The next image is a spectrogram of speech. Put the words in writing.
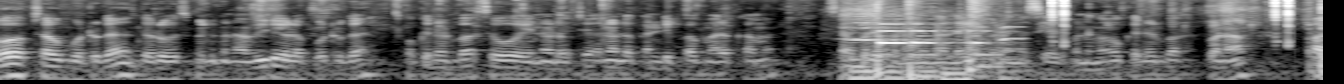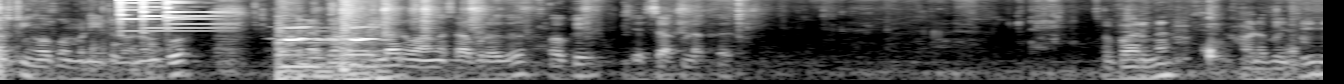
ரோ ரோப்ஸாகவும் போட்டிருக்கேன். இந்த ரோஸ் மில்க் நான் வீடியோவில் போட்டிருக்கேன். ஓகே நண்பா. ஸோ என்னோட சேனலை கண்டிப்பாக மறக்காமல் சப்ஸ்கிரைப் பண்ணுங்கள் லைக் பண்ணுங்கள் ஷேர் பண்ணுங்கள் ஓகே நண்பா. இப்போ நான் ஃபாஸ்டிங் ஓப்பன் பண்ணிகிட்டு இருக்கேன். நம்ப ஓகே நண்பா. எல்லோரும் வாங்க சாப்பிட்றது. ஓகே ஜெசாக் லக்கர் இப்போ பாருங்கள் ஆடை பஜ்ஜி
